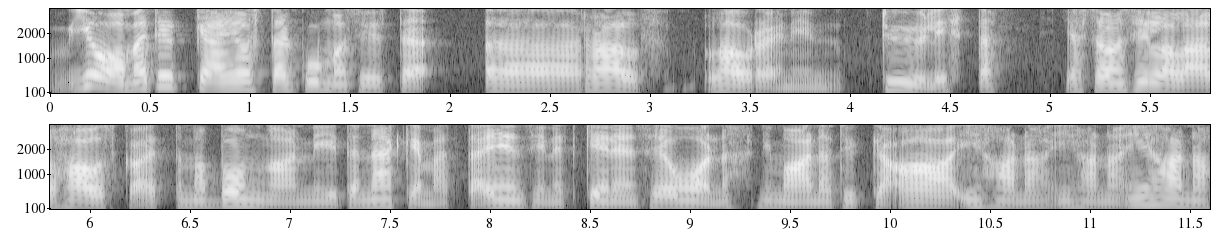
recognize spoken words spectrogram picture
Joo, joo mä tykkään jostain kumman syystä äh, Ralph Laurenin tyylistä. Ja se on sillä lailla hauskaa, että mä bongaan niitä näkemättä ensin, että kenen se on. Niin mä aina tykkään, aa, ihana, ihana, ihana.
